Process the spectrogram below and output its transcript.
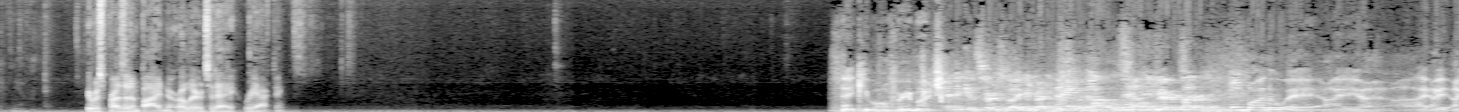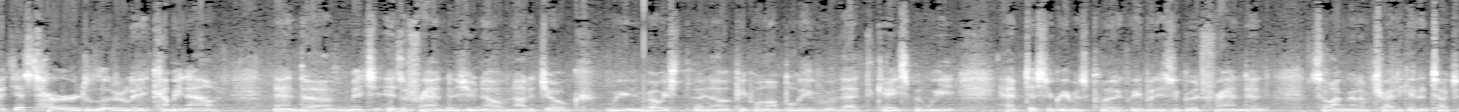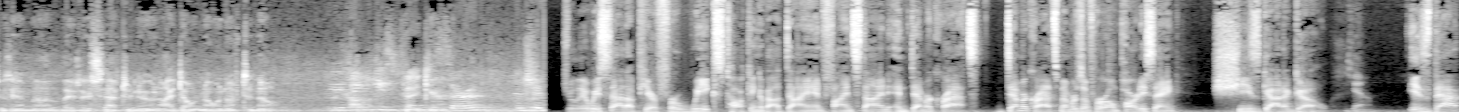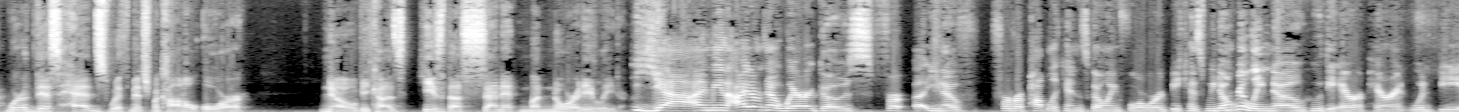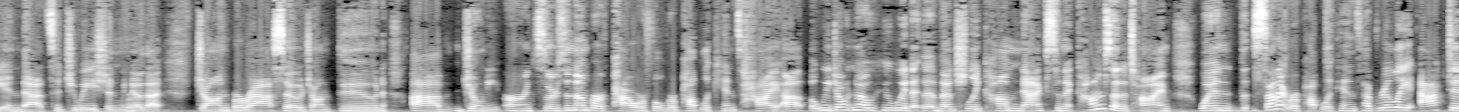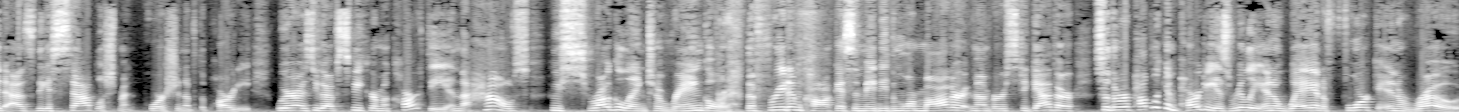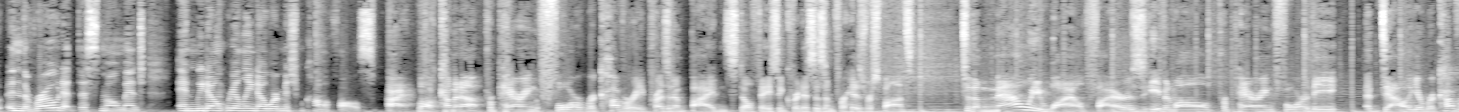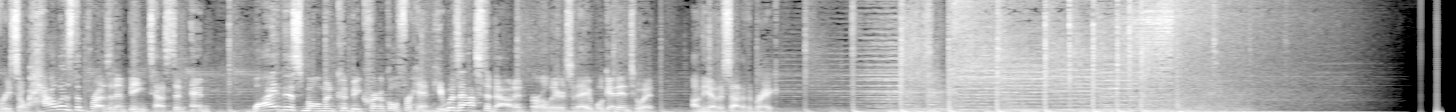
Here was President Biden earlier today reacting. Thank you all very much. Any concerns about your friend Mitch McConnell's health? By the way, I, uh, I, I- I just heard literally coming out, and uh, Mitch is a friend, as you know, not a joke. We, we always, I know people don't believe that case, but we have disagreements politically, but he's a good friend, and so I'm going to try to get in touch with him uh, later this afternoon. I don't know enough to know. You Thank you. to serve? And should Julia, we sat up here for weeks talking about Dianne Feinstein and Democrats Democrats, members of her own party, saying she's got to go. Yeah. Is that where this heads with Mitch McConnell, or no, because he's the Senate minority leader? Yeah, I mean, I don't know where it goes for, uh, you know, for Republicans going forward because we don't really know who the heir apparent would be in that situation. We right. know that John Barrasso, John Thune, um, Joni Ernst, there's a number of powerful Republicans high up, but we don't know who would eventually come next. And it comes at a time when the Senate Republicans have really acted as the establishment portion of the party, whereas you have Speaker McCarthy in the House who's struggling to wrangle right. the Freedom Caucus and maybe the more moderate members together. So the Republican Party is really, in a way, at a fork in a road in the road at this moment, and we don't really know where Mitch McConnell falls. All right. Well, coming up, preparing for recovery. President Biden still facing criticism for his response to the Maui wildfires, even while preparing for the Idalia recovery. So, how is the president being tested, and why this moment could be critical for him. He was asked about it earlier today. We'll get into it on the other side of the break.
